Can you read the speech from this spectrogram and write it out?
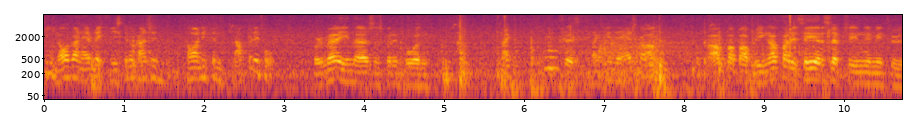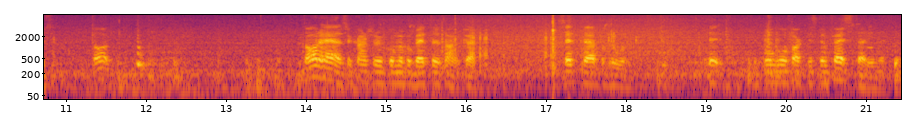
tillaga den här bläckfisken och kanske ta en liten knapp eller två. Följ med in här så ska ni få en Tack. fest. Tack, det här ska vi... App, app, app. Inga fariseer släpps in i mitt hus. Ta, ta det här så kanske du kommer på bättre tankar. Sätt det här på bron. Det, det pågår faktiskt en fest här inne.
